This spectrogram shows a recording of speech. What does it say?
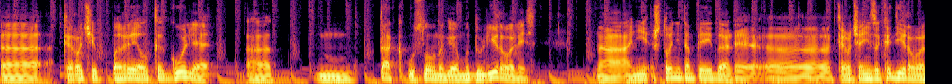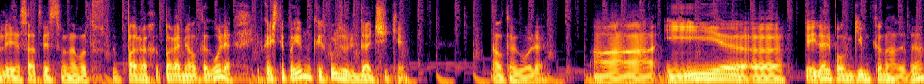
э, короче, пары алкоголя э, так, условно говоря, модулировались, а, они, что они там передали? Э, короче, они закодировали, соответственно, вот парах, парами алкоголя и в качестве приемника использовали датчики алкоголя. А, и э, передали, по-моему, гимн Канады, да?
